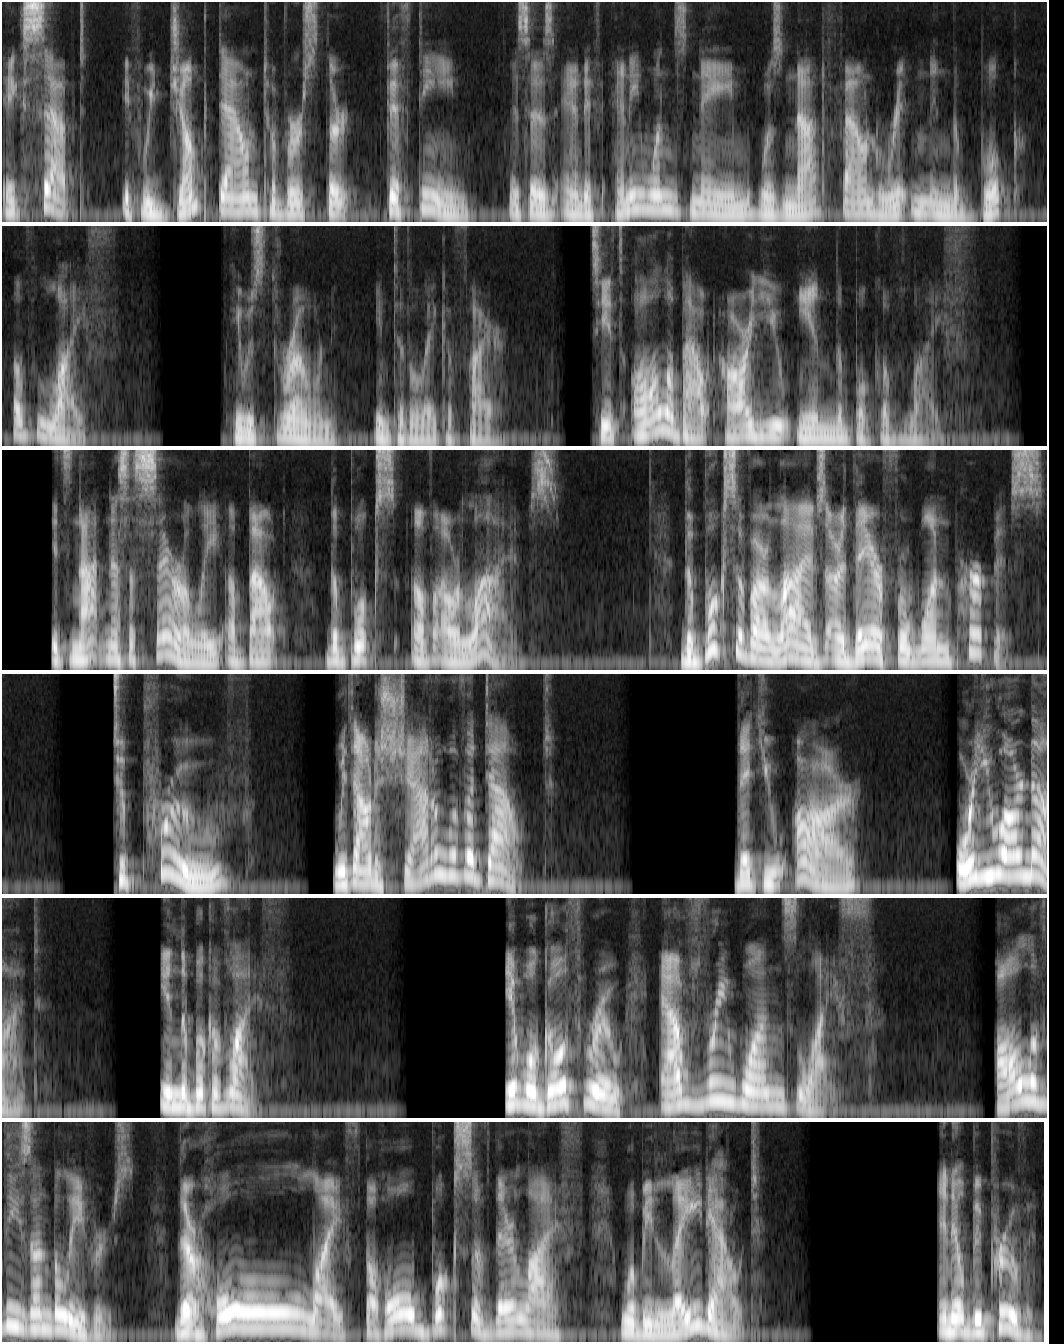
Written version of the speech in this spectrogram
Except if we jump down to verse 15, it says, And if anyone's name was not found written in the book of life, he was thrown into the lake of fire. See, it's all about are you in the book of life? It's not necessarily about the books of our lives. The books of our lives are there for one purpose to prove, without a shadow of a doubt, that you are or you are not in the book of life. It will go through everyone's life. All of these unbelievers, their whole life, the whole books of their life will be laid out and it'll be proven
